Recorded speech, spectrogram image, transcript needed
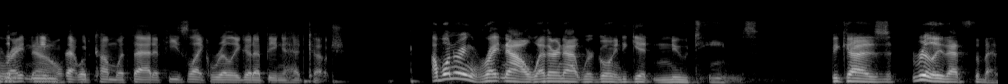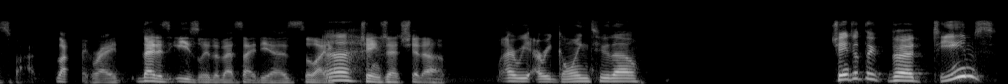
of the right now- that would come with that if he's like really good at being a head coach. I'm wondering right now whether or not we're going to get new teams because really that's the best spot. Like, right? That is easily the best idea is to like Uh. change that shit up. Are we are we going to though? Change up the, the teams?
